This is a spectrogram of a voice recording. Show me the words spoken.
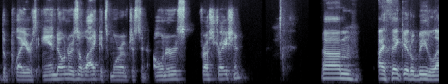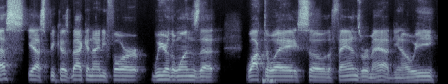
the players and owners alike? It's more of just an owner's frustration? Um, i think it'll be less yes because back in 94 we are the ones that walked away so the fans were mad you know we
